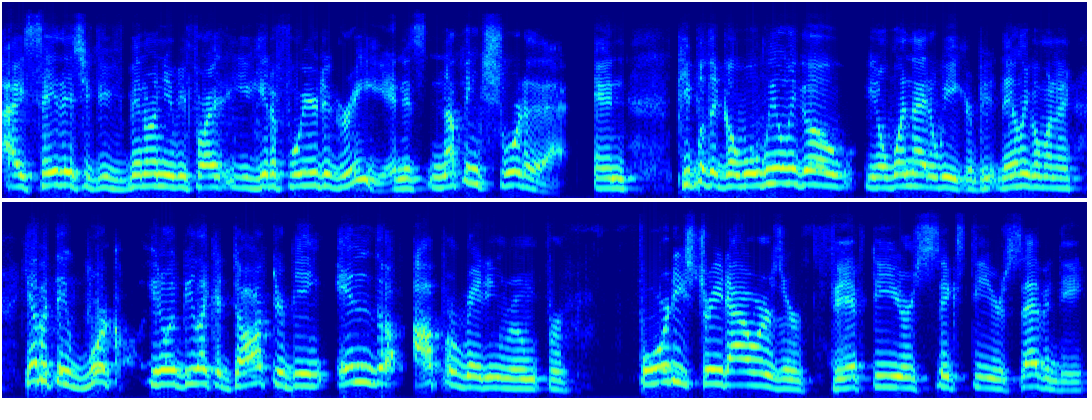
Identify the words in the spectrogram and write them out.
I say this if you've been on here before, you get a four year degree and it's nothing short of that. And people that go, well, we only go, you know, one night a week, or they only go one night. Yeah, but they work. You know, it'd be like a doctor being in the operating room for 40 straight hours, or 50, or 60, or 70,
